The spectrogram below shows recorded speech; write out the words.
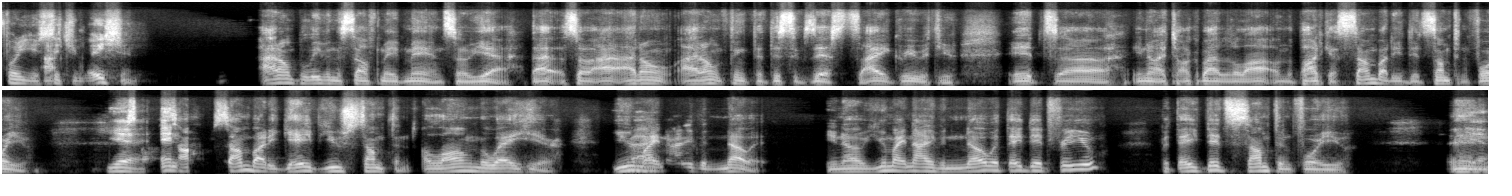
for your situation. I, don't believe in the self-made man. So yeah, that so I, I don't I don't think that this exists. I agree with you. It's uh, you know, I talk about it a lot on the podcast. Somebody did something for you. Yeah. So, and some, somebody gave you something along the way here. You right. might not even know it. You know, you might not even know what they did for you, but they did something for you. And yeah.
